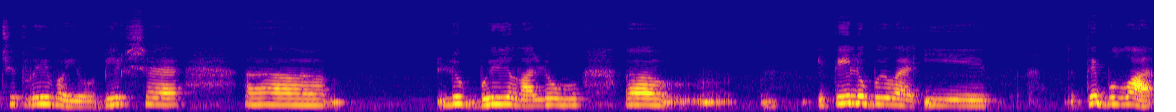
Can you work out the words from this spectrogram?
чутливою, більше е, любила, лю, е, і ти любила, і ти була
